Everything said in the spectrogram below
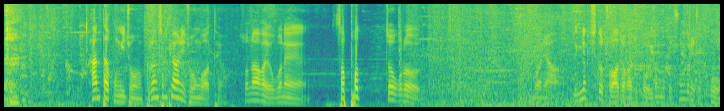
한타 공이 좋은 그런 챔피언이 좋은 것 같아요. 소나가 요번에 서포 쪽으로 뭐냐 능력치도 좋아져가지고 이런 것도 충분히 좋고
